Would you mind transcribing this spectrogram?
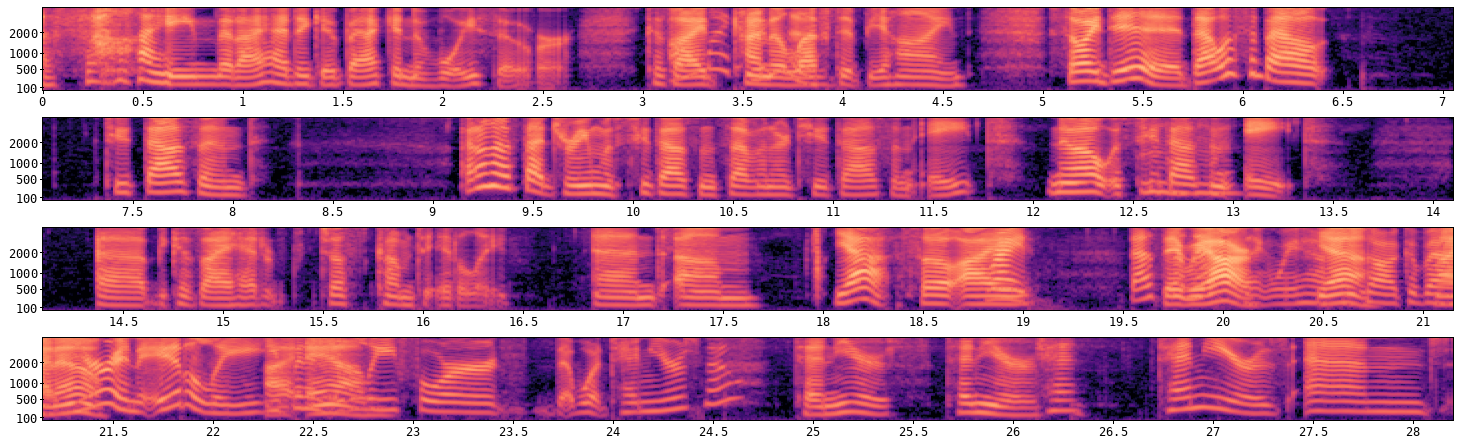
a sign that I had to get back into voiceover because Oh I'd kind of left it behind. So I did. That was about 2000. I don't know if that dream was 2007 or 2008. No, it was Mm-hmm. 2008 uh, because I had just come to Italy. And um, yeah, so I. right. That's there the we next are. thing we have Yeah, to talk about. You're in Italy. You've I been in am. Italy for what, ten years now? 10 years. 10 years. Ten, 10 years and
